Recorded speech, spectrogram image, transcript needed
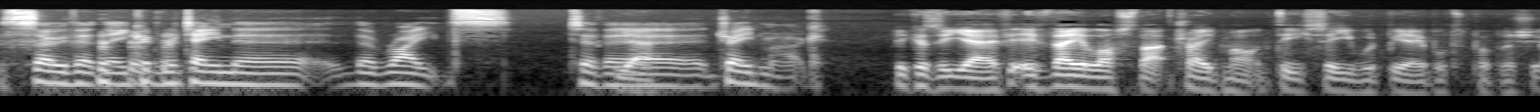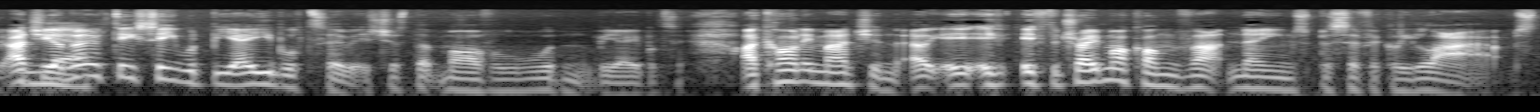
so that they could retain the the rights to the Yeah. trademark. Because yeah, if if they lost that trademark, DC would be able to publish it. Actually, I don't know if DC would be able to. It's just that Marvel wouldn't be able to. I can't imagine uh, if if the trademark on that name specifically lapsed.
